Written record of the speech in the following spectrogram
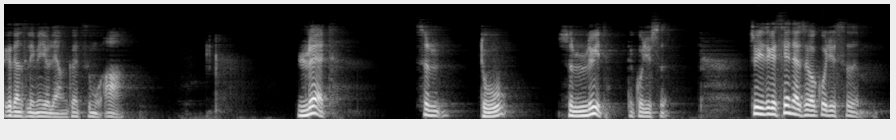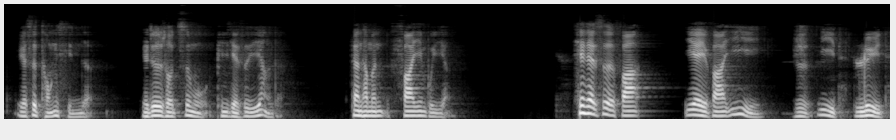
这个单词里面有两个字母 r，read 是读是 read 的过去式，注意这个现在时和过去式。也是同形的，也就是说字母拼写是一样的，但它们发音不一样。现在是发 e 发 e 日 eat read，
